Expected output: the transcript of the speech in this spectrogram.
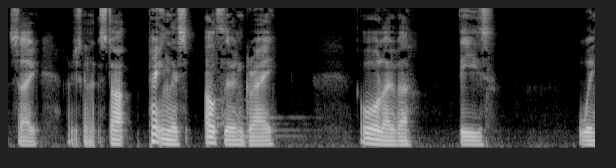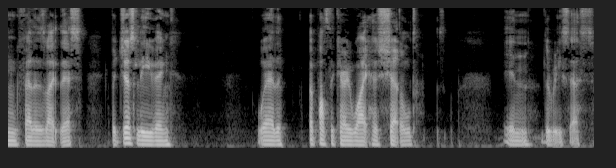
So I'm just going to start painting this Ulthuan Grey all over these wing feathers like this, but just leaving where the apothecary white has settled in the recess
